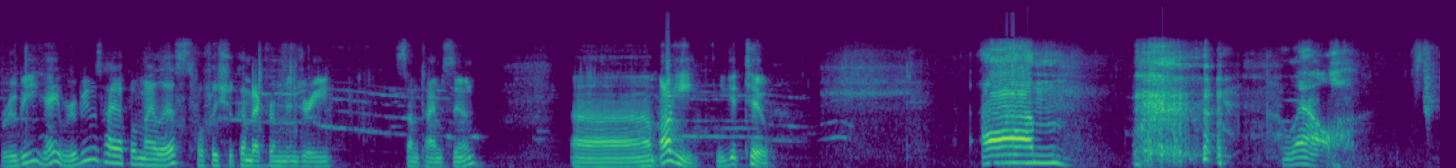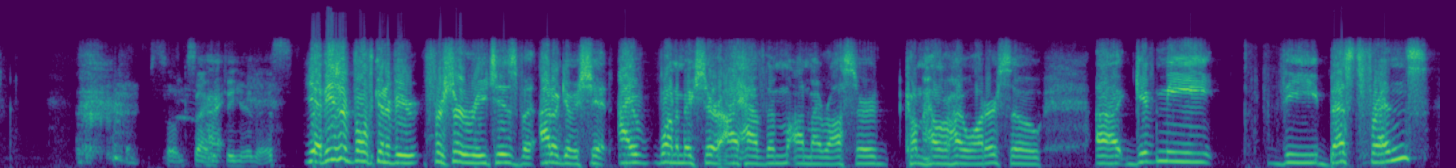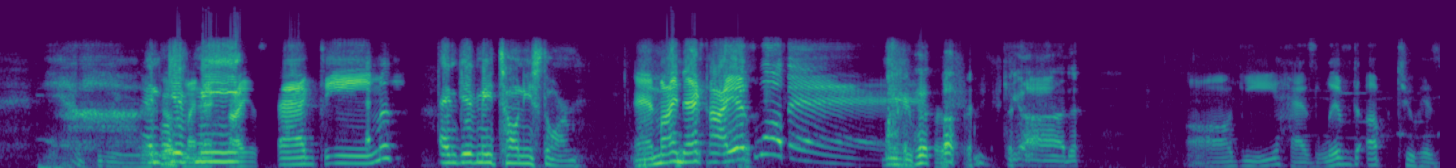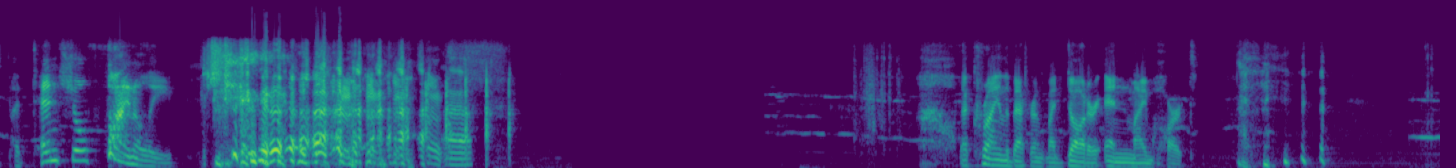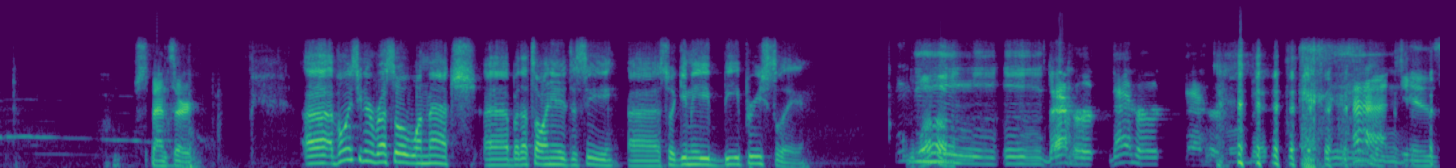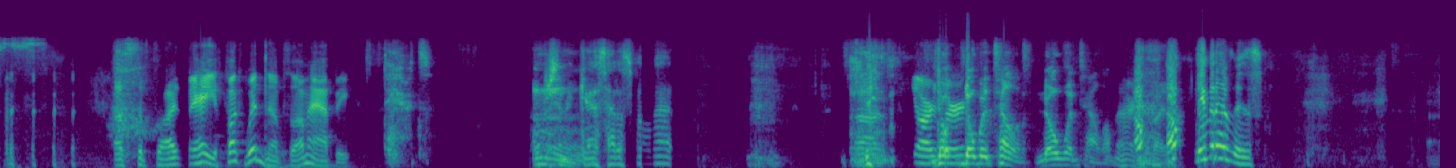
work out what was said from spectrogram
Ruby, hey, Ruby was high up on my list. Hopefully, she'll come back from injury sometime soon. Um, Augie, you get two. Um. Well, so excited Alright. to hear this. yeah, these are both going to be for sure reaches, but I don't give a shit. I want to make sure I have them on my roster come hell or high water. So, uh, give me the best friends And give my me- tag team and give me Toni Storm. and my next highest woman. God. Augie has lived up to his potential finally. that crying in the background is my daughter and my heart. Spencer. Uh, I've only seen her wrestle one match, uh, but that's all I needed to see. Uh, so give me Bea Priestley. Whoa. Mm, mm, that hurt. That hurt. That hurt a little bit. That is a surprise. Hey, you fucked Widnup, so I'm happy. Damn it. I'm just gonna guess how to spell that. Uh, Arthur. Don't, no one tell him. No one tell him. All right, Nope, fine. nope, leave it as is. Uh,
